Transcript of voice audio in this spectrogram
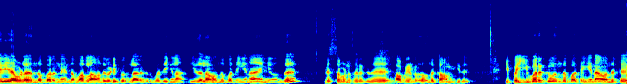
ஏரியாவில் இந்த பாருங்க இந்த மாதிரிலாம் வந்து வெடிப்புகளாக இருக்குது பார்த்தீங்களா இதெல்லாம் வந்து பார்த்தீங்கன்னா இங்கே வந்து டிஸ்டர்பன்ஸ் இருக்குது அப்படின்றத வந்து காமிக்குது. இப்போ இவருக்கு வந்து பார்த்தீங்கன்னா வந்துட்டு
